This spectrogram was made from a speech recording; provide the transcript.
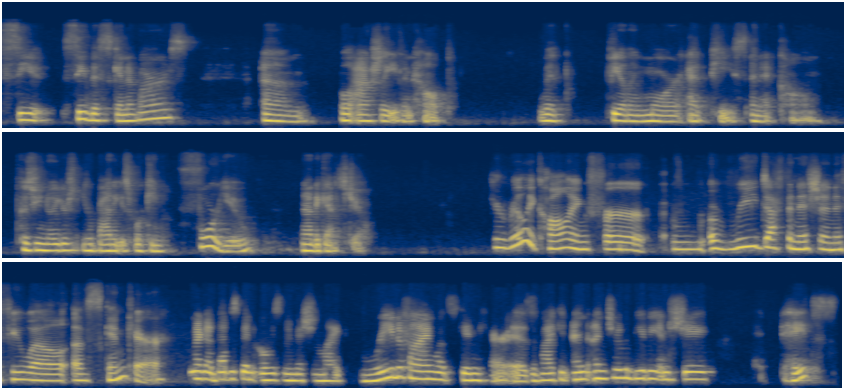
see see the skin of ours um, will actually even help with feeling more at peace and at calm because you know your your body is working for you, not against you. You're really calling for a redefinition, if you will, of skincare. Oh my God, that has been always my mission. Like redefine what skincare is. If I can, and I'm sure the beauty industry hates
